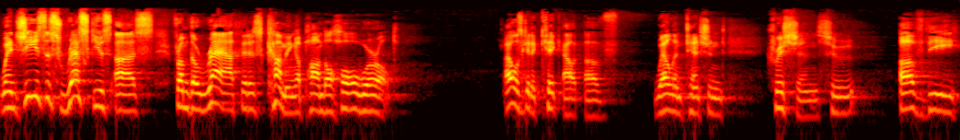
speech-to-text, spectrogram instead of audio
when Jesus rescues us from the wrath that is coming upon the whole world. I always get a kick out of well intentioned Christians who, of the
